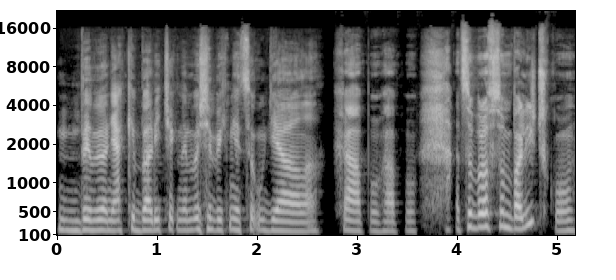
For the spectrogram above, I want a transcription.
by byl nějaký balíček nebo že bych něco udělala. Chápu, chápu. A co bylo v tom balíčku?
